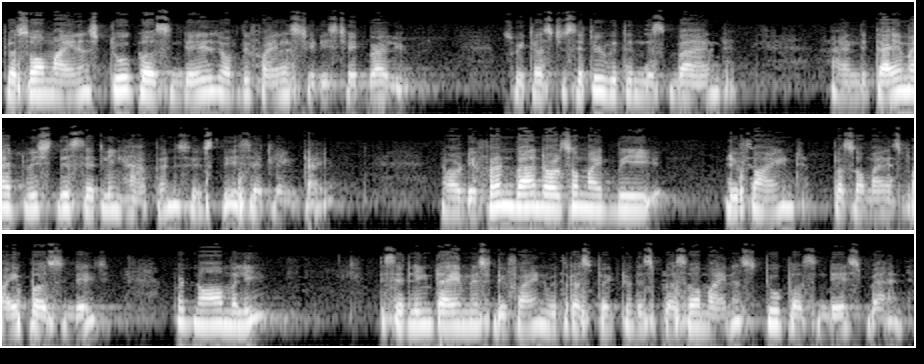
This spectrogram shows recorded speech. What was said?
plus or minus 2 percentage of the final steady state value. So it has to settle within this band and the time at which this settling happens is the settling time. Now different band also might be defined plus or minus 5 percentage but normally the settling time is defined with respect to this plus or minus 2 percentage band.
